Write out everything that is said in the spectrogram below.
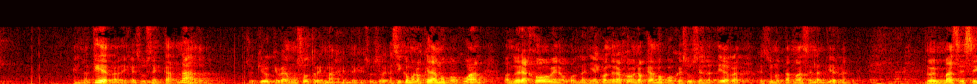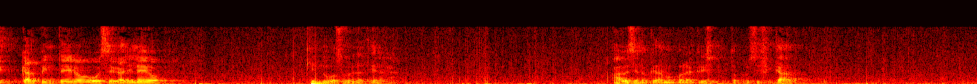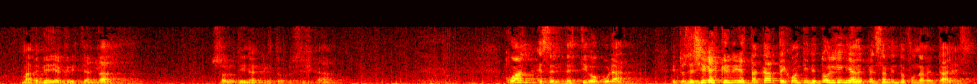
en la tierra, de Jesús encarnado. Yo quiero que veamos otra imagen de Jesús hoy. Así como nos quedamos con Juan cuando era joven o con Daniel cuando era joven, nos quedamos con Jesús en la tierra. Jesús no está más en la tierra. No es más ese carpintero o ese Galileo quien anduvo sobre la tierra. A veces nos quedamos con el Cristo crucificado. Más de media cristiandad solo tiene al Cristo crucificado. Juan es el testigo ocular. Entonces llega a escribir esta carta y Juan tiene dos líneas de pensamiento fundamentales.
